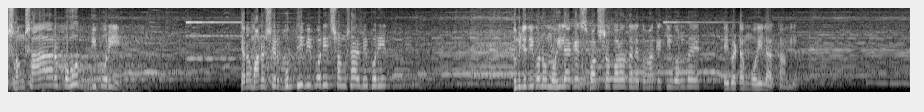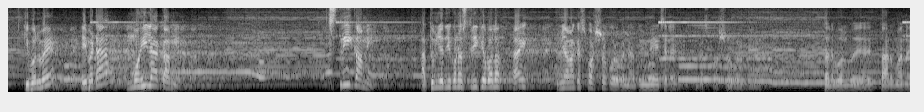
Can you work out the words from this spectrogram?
সংসার বহুত বিপরীত। কেন মানুষের বুদ্ধি বিপরীত, সংসার বিপরীত? তুমি যদি কোনো মহিলাকে স্পর্শ করো, তাহলে তোমাকে কি বলবে? এই বেটা মহিলা কামি। কি বলবে? এই বেটা মহিলা কামি। স্ত্রী কামি। আর তুমি যদি কোনো স্ত্রীকে বলো, এই, তুমি আমাকে স্পর্শ করবে না, তুমি মেয়ে ছেলে স্পর্শ করবে না। তাহলে বলবে, তার মানে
